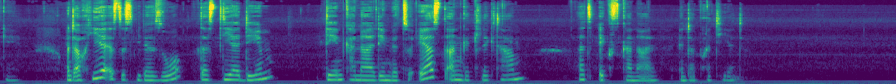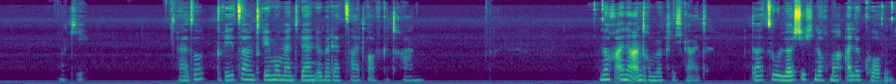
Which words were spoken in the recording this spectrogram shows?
Okay. Und auch hier ist es wieder so, dass Diadem den Kanal, den wir zuerst angeklickt haben, als X-Kanal interpretiert. Okay. Also Drehzahl und Drehmoment werden über der Zeit aufgetragen noch eine andere Möglichkeit. Dazu lösche ich nochmal alle Kurven.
